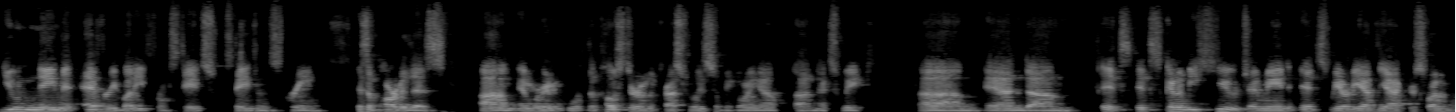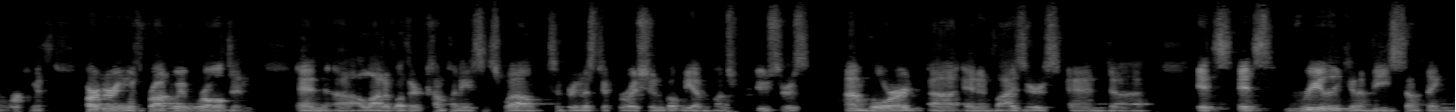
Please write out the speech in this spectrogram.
you name it. Everybody from stage, stage and screen is a part of this. Um, and we're to, the poster and the press release will be going out uh, next week. Um, and um, it's, it's going to be huge. I mean, it's, we already have the Actors Fund. We're working with, partnering with Broadway World and, and uh, a lot of other companies as well to bring this to fruition. But we have a bunch of producers on board uh, and advisors, and uh, it's it's really going to be something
